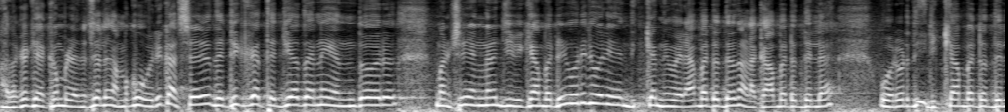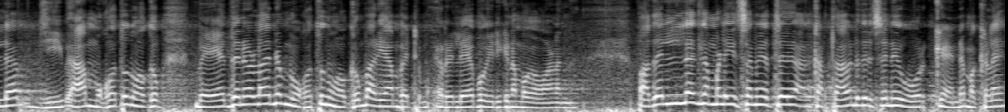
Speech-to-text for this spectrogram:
അതൊക്കെ കേൾക്കുമ്പോഴേ. എന്ന് വെച്ചാൽ നമുക്ക് ഒരു കസേര തെറ്റി തെറ്റിയാൽ തന്നെ എന്തോ ഒരു മനുഷ്യന് എങ്ങനെ ജീവിക്കാൻ പറ്റും? ഒരു ജോലി നിൽക്കാൻ വരാൻ പറ്റത്തില്ല നടക്കാൻ പറ്റത്തില്ല ഓരോരുത്തർ ഇരിക്കാൻ പറ്റത്തില്ല ജീവി ആ മുഖത്ത് നോക്കും. വേദനയുള്ളതിന്റെ മുഖത്ത് നോക്കുമ്പോൾ അറിയാൻ പറ്റും റിലേ പോയിരിക്കുന്ന മുഖമാണെന്ന്. അപ്പം അതെല്ലാം നമ്മൾ ഈ സമയത്ത് കർത്താവിന്റെ ദൃശ്യനെ ഓർക്കുക. എന്റെ മക്കളെ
